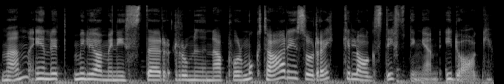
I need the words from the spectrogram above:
Men enligt miljöminister Romina Pourmokhtari så räcker lagstiftningen idag.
